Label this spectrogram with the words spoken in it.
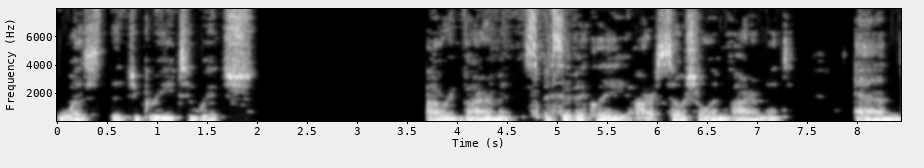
was the degree to which our environment, specifically our social environment and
